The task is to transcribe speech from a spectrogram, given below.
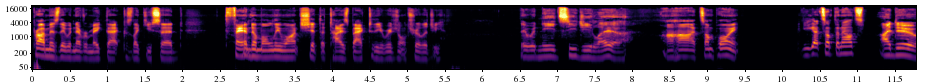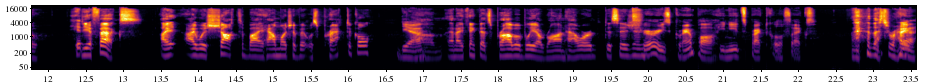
Problem is they would never make that because, like you said, fandom only wants shit that ties back to the original trilogy. They would need CG Leia. Uh huh. At some point, you got something else? I do. Hit- The effects. I I was shocked by how much of it was practical. Yeah. Um, and I think that's probably a Ron Howard decision. Sure, he's grandpa. He needs practical effects. That's right. Yeah.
